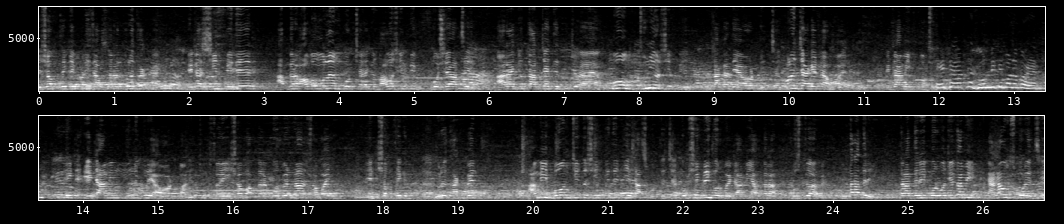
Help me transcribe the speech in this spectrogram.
এসব থেকে প্লিজ আপনারা দূরে থাকবেন। এটা শিল্পীদের আপনারা অবমূল্যায়ন করছেন একজন ভালো শিল্পী বসে আছে আর একজন তার চাইতে কম জুনিয়র শিল্পী টাকা দিয়ে অ্যাওয়ার্ড দিচ্ছেন। অনেক জায়গায় না হয় এটা আমি পছন্দ এটা আপনি দুর্নীতি মনে করেন? এটা এটা আমি মনে করি অ্যাওয়ার্ড বাণিজ্য। তো এইসব আপনারা করবেন না সবাই এইসব থেকে দূরে থাকবেন। আমি বঞ্চিত শিল্পীদের নিয়ে কাজ করতে চাই খুব শীঘ্রই করব এটা আমি আপনারা বুঝতে পারবেন। তাড়াতাড়ি। তাড়াতাড়ি করব। যেহেতু আমি অ্যানাউন্স করেছি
